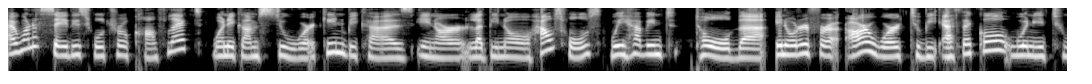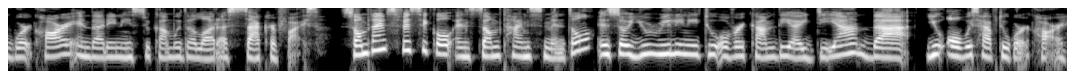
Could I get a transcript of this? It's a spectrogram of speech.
I want to say this cultural conflict when it comes to working because in our Latino households, we have been told that in order for our work to be ethical, we need to work hard and that it needs to come with a lot of sacrifice sometimes physical and sometimes mental. And so you really need to overcome the idea that you always have to work hard.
